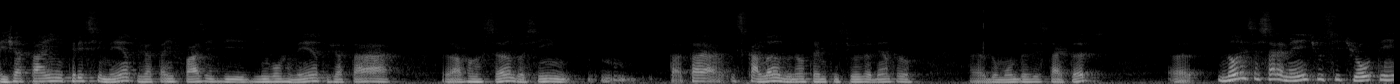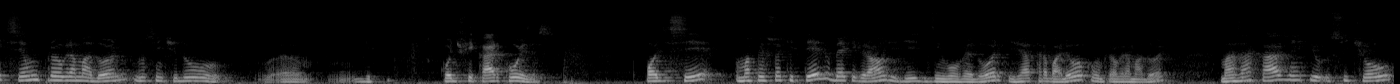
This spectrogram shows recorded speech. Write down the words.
já está em crescimento, já está em fase de desenvolvimento, já está avançando, assim, está tá escalando, né, o termo que se usa dentro uh, do mundo das startups, uh, não necessariamente o CTO tem que ser um programador no sentido uh, de codificar coisas. Pode ser uma pessoa que teve o background de desenvolvedor, que já trabalhou como programador, mas há casos em que o CTO,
